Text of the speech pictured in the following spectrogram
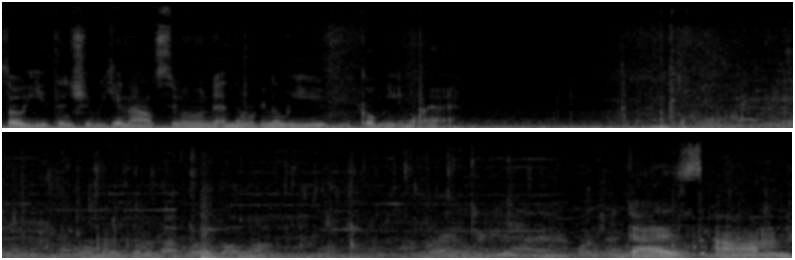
so Ethan should be getting out soon, and then we're gonna leave, go meet Jorge. Guys, um,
